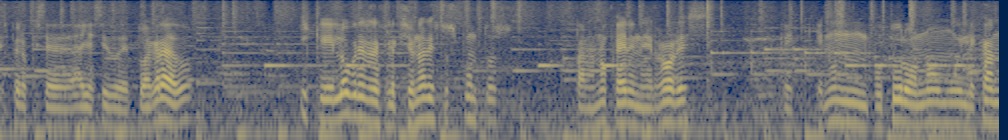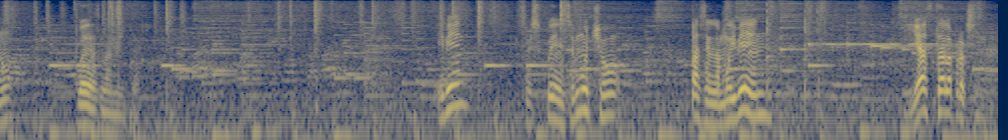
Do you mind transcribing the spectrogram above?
Espero que se haya sido de tu agrado y que logres reflexionar estos puntos para no caer en errores que en un futuro no muy lejano puedas lamentar. Y bien, pues cuídense mucho, pásenla muy bien y hasta la próxima.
